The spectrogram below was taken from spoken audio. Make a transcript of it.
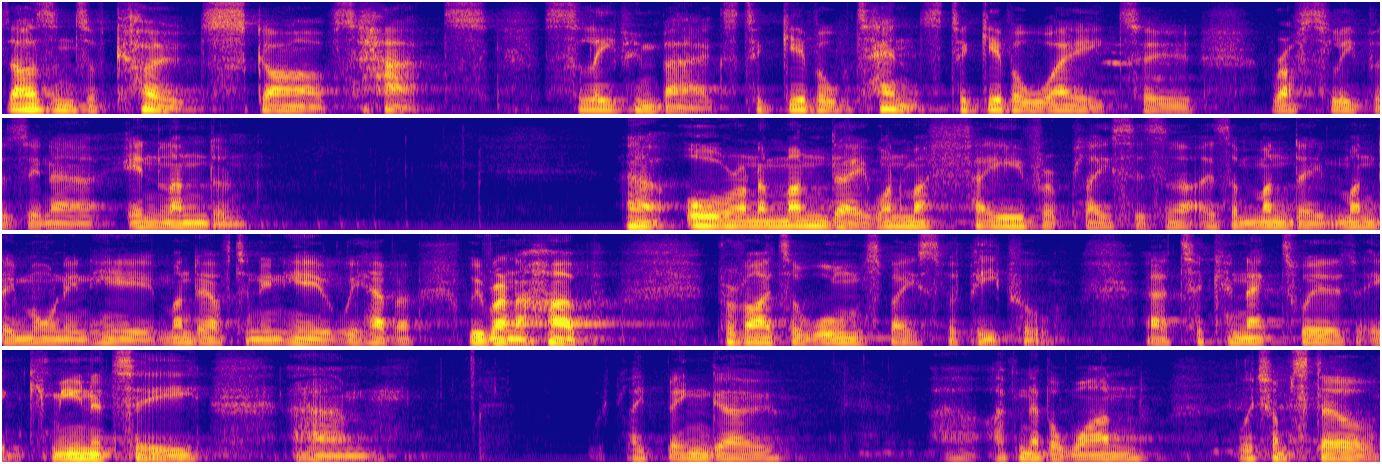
dozens of coats, scarves, hats, sleeping bags to give tents to give away to rough sleepers in, our, in London. Uh, or on a Monday, one of my favourite places is a Monday Monday morning here, Monday afternoon here. We have a we run a hub, provides a warm space for people uh, to connect with in community. Um, we play bingo. Uh, I've never won, which I'm still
